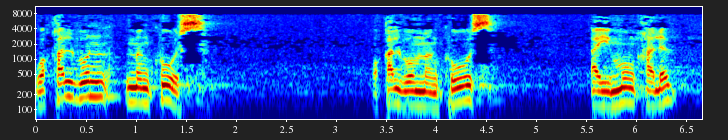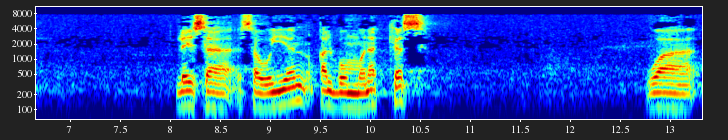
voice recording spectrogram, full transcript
وقلب منكوس. وقلب منكوس أي منقلب ليس سويا قلب منكس. وقلب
